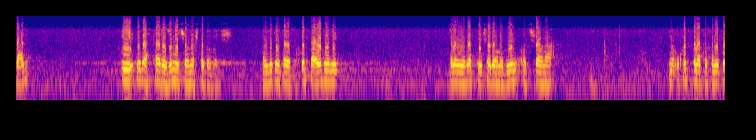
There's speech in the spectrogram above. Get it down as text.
sad i druga stvar razumije će ono što govoriš. A Međutim, kada se hutba odili, jedan mi je brat pričao da je Medin otišao na no, u hutbu na poslaniku,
